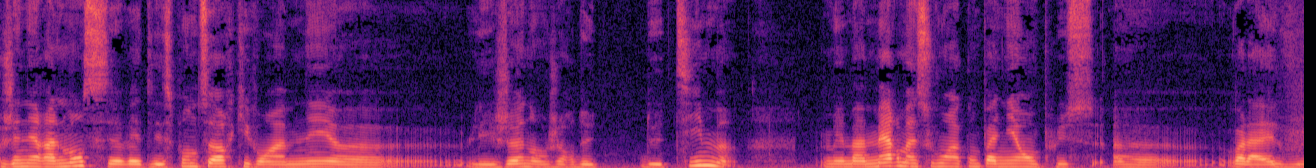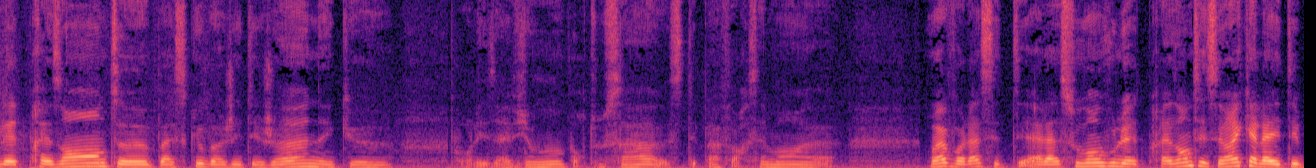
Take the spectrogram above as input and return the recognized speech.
Généralement, ça va être les sponsors qui vont amener euh, les jeunes en genre de, de team. Mais ma mère m'a souvent accompagnée en plus. voilà, elle voulait être présente parce que bah, j'étais jeune et que pour les avions, pour tout ça, c'était pas forcément. Ouais, voilà, c'était. Elle a souvent voulu être présente et c'est vrai qu'elle a été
